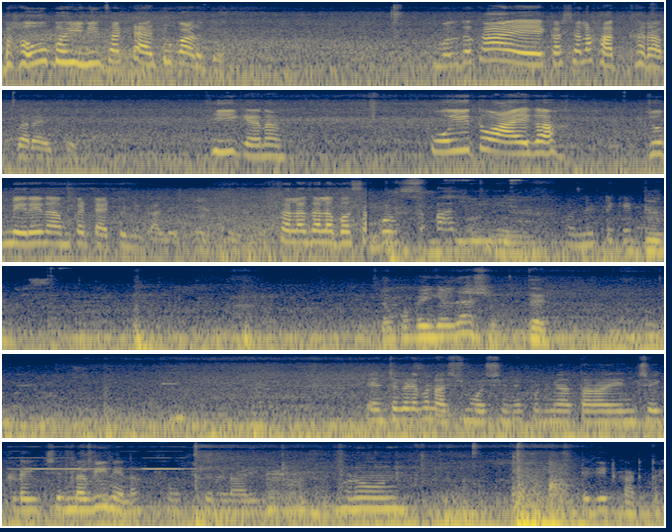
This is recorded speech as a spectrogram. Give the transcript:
भाऊ बहिणीचा टॅटू काढतो. बोलतो काय कशाला हात खराब करायचे? ठीक आहे ना. कोई तो आएगा जो मेरे नाम का टॅटू निकाले. चला चला बस. बस आली. आणि तिकीट यांच्याकडे पण अशी मशीन आहे पण मी आता यांच्या इकडे इथे नवीन आहे ना फिरणारी म्हणून तिकीट काढतोय.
